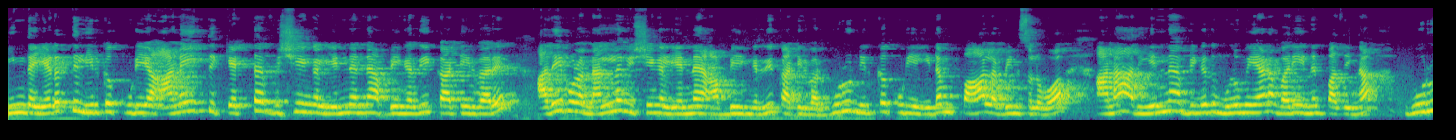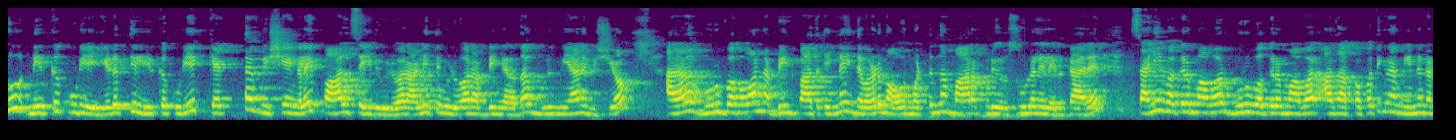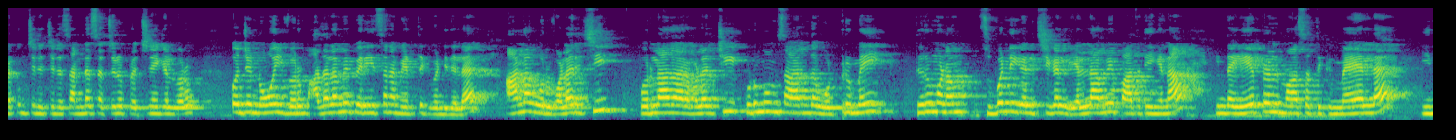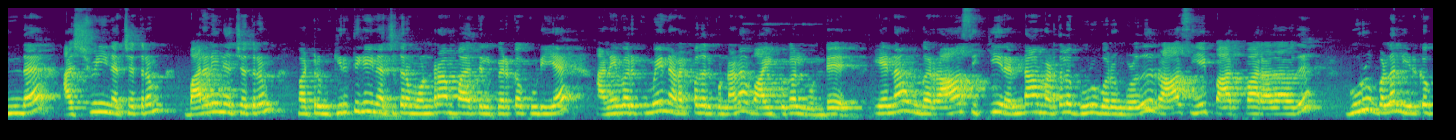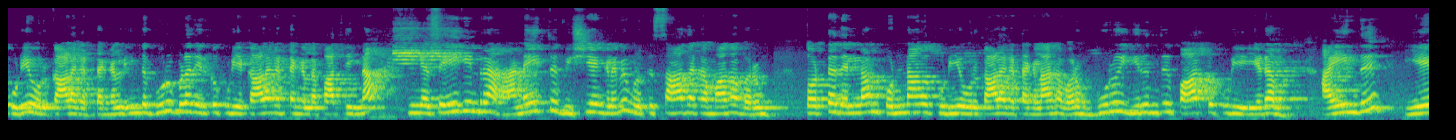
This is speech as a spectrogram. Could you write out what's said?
இந்த இடத்தில் இருக்கக்கூடிய அனைத்து கெட்ட விஷயங்கள் என்னென்ன அப்படிங்கிறதையும் காட்டிடுவார். அதே போல் நல்ல விஷயங்கள் என்ன அப்படிங்கிறதையும் காட்டிடுவார். குரு நிற்கக்கூடிய இடம் பால் அப்படின்னு சொல்லுவோம். ஆனால் அது என்ன அப்படிங்கிறது முழுமையான வரி என்னன்னு பார்த்தீங்கன்னா குரு நிற்கக்கூடிய இடத்தில் இருக்கக்கூடிய கெட்ட விஷயங்களை பால் செய்து விடுவார் அழித்து விடுவார் அப்படிங்கிறதா முழுமையான விஷயம். அதனால் குரு பகவான் அப்படின்னு பார்த்துட்டிங்கன்னா இந்த வருடம் அவர் மட்டும்தான் மாறக்கூடிய ஒரு சூழ்நிலையில் இருக்கார். சனி வக்ரமாவார் குரு வக்ரமாவார். அது அப்போ பார்த்திங்கன்னா நம்ம என்ன நடக்கும்? சின்ன சின்ன சண்டை சச்சரவு பிரச்சனைகள் வரும். கொஞ்சம் நோய் வரும். அதெல்லாமே பெருசாக நம்ம எடுத்துக்க வேண்டியதில்லை. ஆனால் ஒரு வளர்ச்சி பொருளாதார வளர்ச்சி குடும்பம் சார்ந்த ஒற்றுமை திருமணம் சுப நிகழ்ச்சிகள் எல்லாமே பார்த்துட்டிங்கன்னா இந்த ஏப்ரல் மாதத்துக்கு மேலே இந்த அஸ்வினி நட்சத்திரம் பரணி நட்சத்திரம் மற்றும் கிருத்திகை நட்சத்திரம் ஒன்றாம் பாதத்தில் பிறக்கக்கூடிய அனைவருக்குமே நடப்பதற்குண்டான வாய்ப்புகள் உண்டு. ஏன்னா உங்கள் ராசிக்கு ரெண்டாம் இடத்துல குரு வரும்பொழுது ராசியை பார்ப்பார். அதாவது குரு பலன் இருக்கக்கூடிய ஒரு காலகட்டங்கள். இந்த குரு பலன் இருக்கக்கூடிய காலகட்டங்களில் பார்த்தீங்கன்னா நீங்கள் செய்கின்ற அனைத்து விஷயங்களுமே உங்களுக்கு சாதகமாக வரும். தொட்டதெல்லாம் பொன்னாகக்கூடிய ஒரு காலகட்டங்களாக வரும். குரு இருந்து பார்க்கக்கூடிய இடம் ஐந்து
